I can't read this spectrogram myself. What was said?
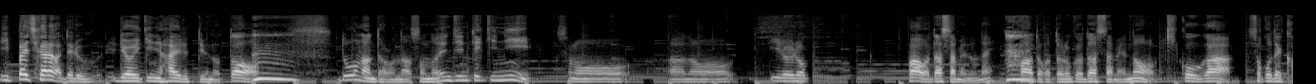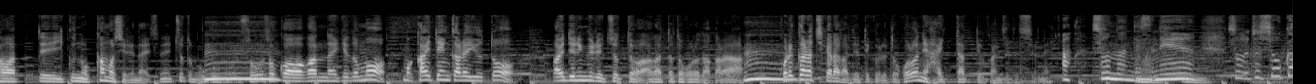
いっぱい力が出る領域に入るっていうのと、うん、どうなんだろうなそのエンジン的にそのあのいろいろパワーを出すためのね、パワーとかトルクを出すための機構がそこで変わっていくのかもしれないですね。ちょっと僕そ、そこは分かんないけども、まあ、回転から言うと、アイドリングよりちょっと上がったところだから、これから力が出てくるところに入ったっていう感じですよね。あ、そうなんですね。うんうん、そうそう考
